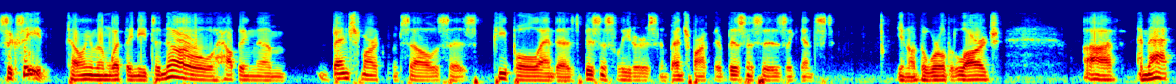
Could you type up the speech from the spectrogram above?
succeed, telling them what they need to know, helping them benchmark themselves as people and as business leaders and benchmark their businesses against you know the world at large uh, and that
